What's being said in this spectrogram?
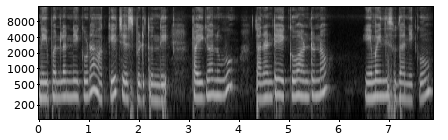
నీ పనులన్నీ కూడా అక్కే చేసి పెడుతుంది. పైగా నువ్వు తనంటే ఎక్కువ అంటున్నావు. ఏమైంది సుధా నీకు?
